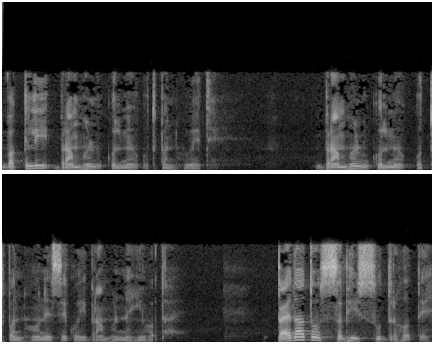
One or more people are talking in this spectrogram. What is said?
वक्ली ब्राह्मण कुल में उत्पन्न हुए थे। ब्राह्मण कुल में उत्पन्न होने से कोई ब्राह्मण नहीं होता है। पैदा तो सभी शूद्र होते हैं,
